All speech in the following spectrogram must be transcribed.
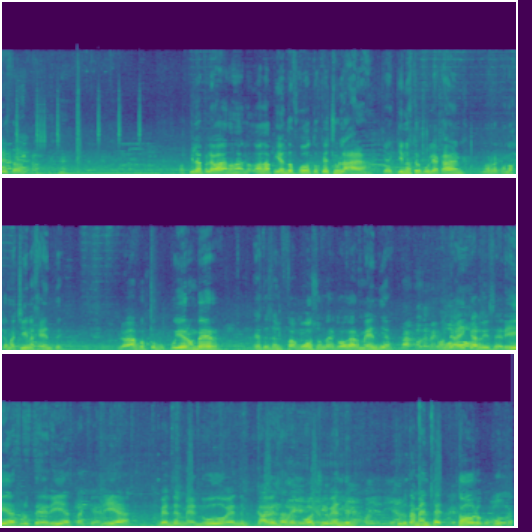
Listo. Aquí la plebada nos, nos anda pidiendo fotos, qué chulada. Que aquí en nuestro Culiacán nos reconozca machín la gente. Plebada, pues como pudieron ver, este es el famoso mercado Garmendia, donde hay carnicerías, fruterías, taquerías, venden menudo, venden cabezas de coche y venden absolutamente todo lo que ocupen.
